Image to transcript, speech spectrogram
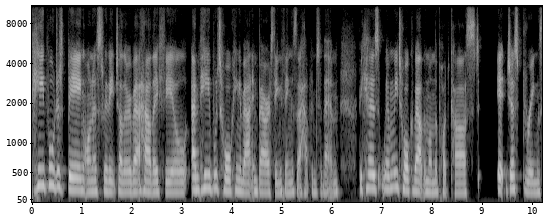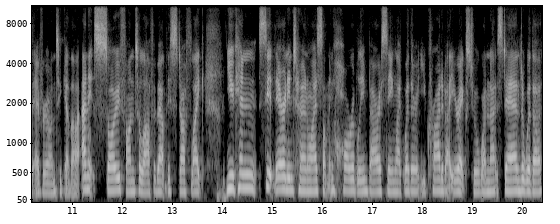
people just being honest with each other about how they feel and people talking about embarrassing things that happen to them. Because when we talk about them on the podcast, it just brings everyone together. And it's so fun to laugh about this stuff. Like you can sit there and internalize something horribly embarrassing, like whether you cried about your ex to a one night stand or whether,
